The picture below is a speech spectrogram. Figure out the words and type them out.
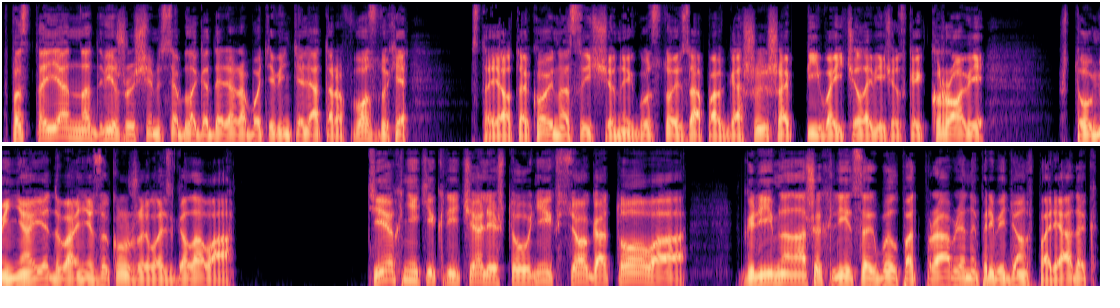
В постоянно движущемся благодаря работе вентиляторов воздухе стоял такой насыщенный густой запах гашиша, пива и человеческой крови, что у меня едва не закружилась голова. Техники кричали, что у них все готово. Грим на наших лицах был подправлен и приведен в порядок.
